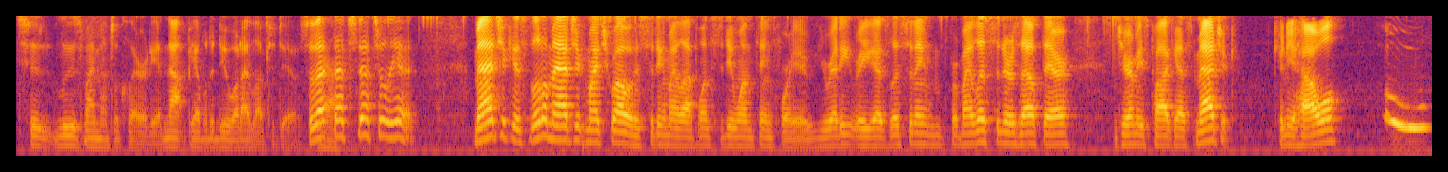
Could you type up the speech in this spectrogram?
to lose my mental clarity and not be able to do what I love to do. So that Yeah. that's that's really it. Magic is little magic. My chihuahua who's sitting in my lap wants to do one thing for you. You ready? Are you guys listening? For my listeners out there, Jeremy's podcast, Magic. Can you howl? Ooh.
